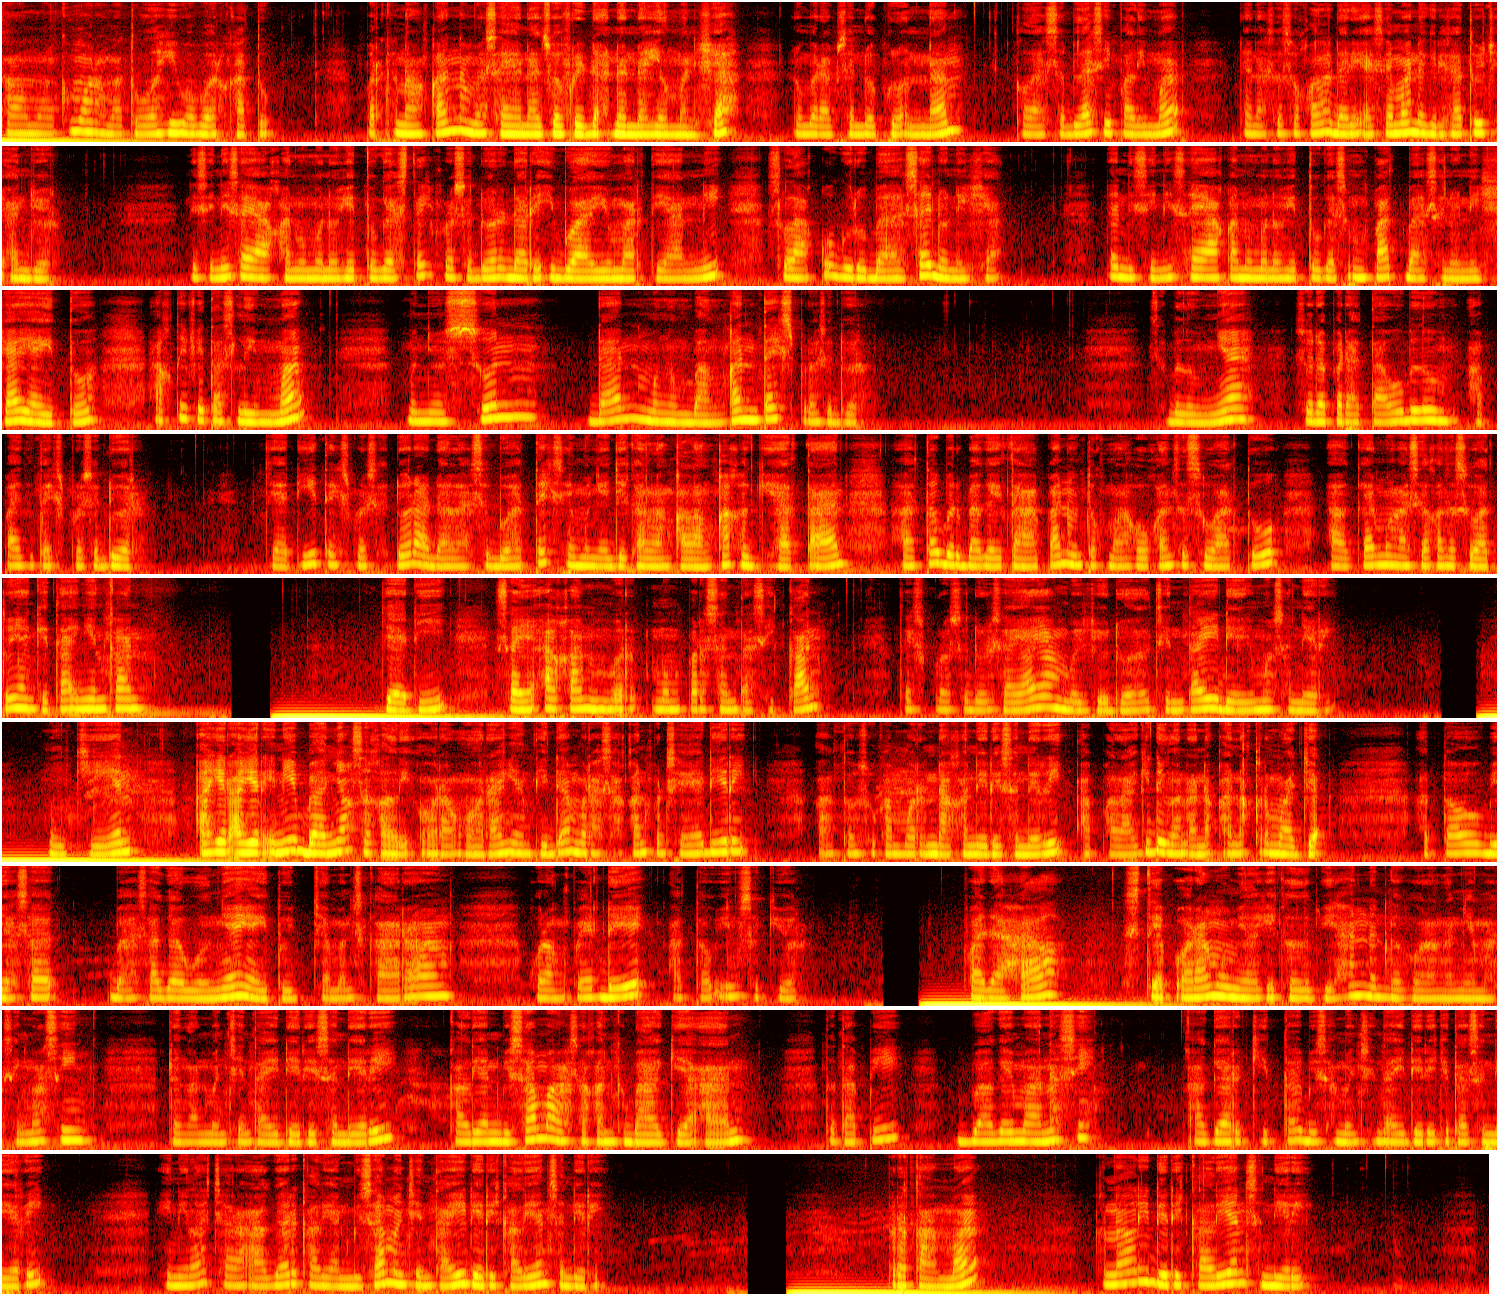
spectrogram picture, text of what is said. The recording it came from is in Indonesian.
Assalamualaikum warahmatullahi wabarakatuh. Perkenalkan nama saya Najwa Frida Ananda Hilmansyah, nomor absen 26, kelas 11 IPA 5, dan asal sekolah dari SMA Negeri 1 Cianjur. Di sini saya akan memenuhi tugas teks prosedur dari Ibu Ayu Martiani selaku guru bahasa Indonesia. Dan di sini saya akan memenuhi tugas 4 bahasa Indonesia yaitu aktivitas 5 menyusun dan mengembangkan teks prosedur. Sebelumnya, sudah pada tahu belum apa itu teks prosedur? Jadi, teks prosedur adalah sebuah teks yang menyajikan langkah-langkah kegiatan atau berbagai tahapan untuk melakukan sesuatu agar menghasilkan sesuatu yang kita inginkan. Jadi, saya akan mempresentasikan teks prosedur saya yang berjudul Cintai Dirimu Sendiri. Mungkin akhir-akhir ini banyak sekali orang-orang yang tidak merasakan percaya diri atau suka merendahkan diri sendiri apalagi dengan anak-anak remaja atau biasa bahasa gaulnya yaitu zaman sekarang kurang pede atau insecure. Padahal setiap orang memiliki kelebihan dan kekurangannya masing-masing. Dengan mencintai diri sendiri, kalian bisa merasakan kebahagiaan, tetapi Bagaimana sih agar kita bisa mencintai diri kita sendiri? Inilah cara agar kalian bisa mencintai diri kalian sendiri. Pertama, kenali diri kalian sendiri.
